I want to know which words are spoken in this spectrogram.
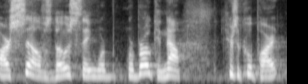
ourselves. Those things were, were broken. Now, here's the cool part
